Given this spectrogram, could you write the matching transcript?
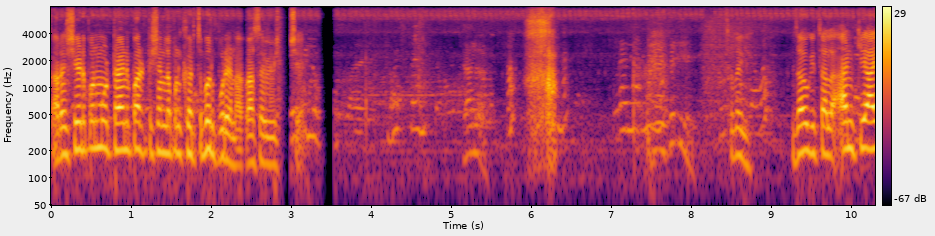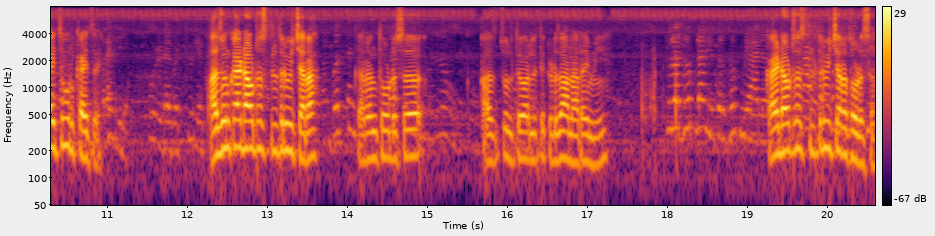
कारण शेड पण मोठा आहे आणि पार्टिशनला पण खर्च भरपूर येणार असा विषय चला की जाऊ की चला. आणखी आईचं उरकायचं आहे अजून काय डाऊट असतील तर विचारा. कारण थोडंसं आज चुलतेवारले तिकडे जाणार आहे मी. काय डाऊट्स असतील तर विचारा थोडंसं.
